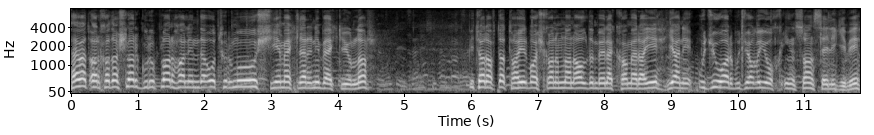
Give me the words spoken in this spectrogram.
Evet arkadaşlar gruplar halinde oturmuş yemeklerini bekliyorlar. Bir tarafta Tahir Başkanımdan aldım böyle kamerayı. Yani ucu var bucağı yok insan seli gibi.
